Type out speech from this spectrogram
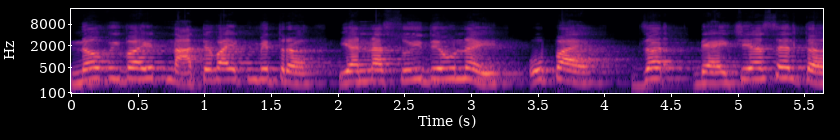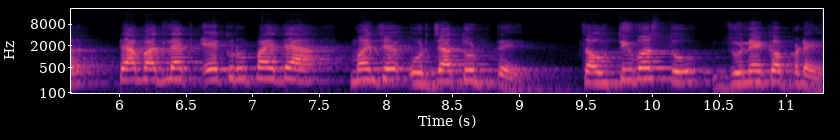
नवविवाहित नातेवाईक मित्र यांना सुई देऊ नये उपाय जर द्यायची असेल तर त्या बदल्यात एक रुपये द्या म्हणजे ऊर्जा तुटते. चौथी वस्तू जुने कपडे.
